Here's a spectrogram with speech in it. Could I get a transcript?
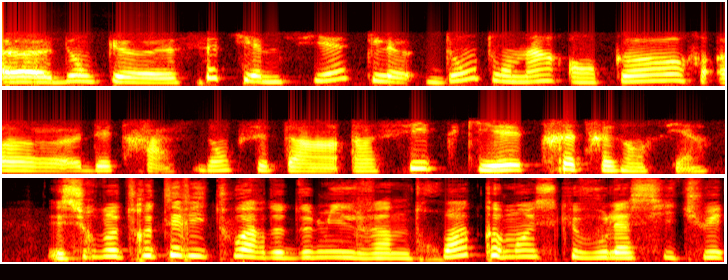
Euh, donc, euh, 7e siècle, dont on a encore des traces. Donc, c'est un, un site qui est très, très ancien. Et sur notre territoire de 2023, comment est-ce que vous la situez?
